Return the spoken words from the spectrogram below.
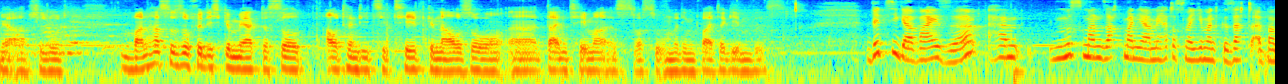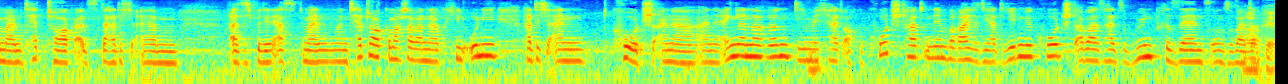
Ja, absolut. Wann hast du so für dich gemerkt, dass so Authentizität genauso äh, dein Thema ist, was du unbedingt weitergeben willst? Witzigerweise ähm, muss man, sagt man ja, mir hat das mal jemand gesagt bei meinem TED Talk, als da hatte ich ähm, als ich für den ersten meinen, meinen TED-Talk gemacht habe an der Kiel-Uni, hatte ich einen Coach, eine, eine Engländerin, die mich halt auch gecoacht hat in dem Bereich. Die hat jeden gecoacht, aber es ist halt so Bühnenpräsenz und so weiter. Okay.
